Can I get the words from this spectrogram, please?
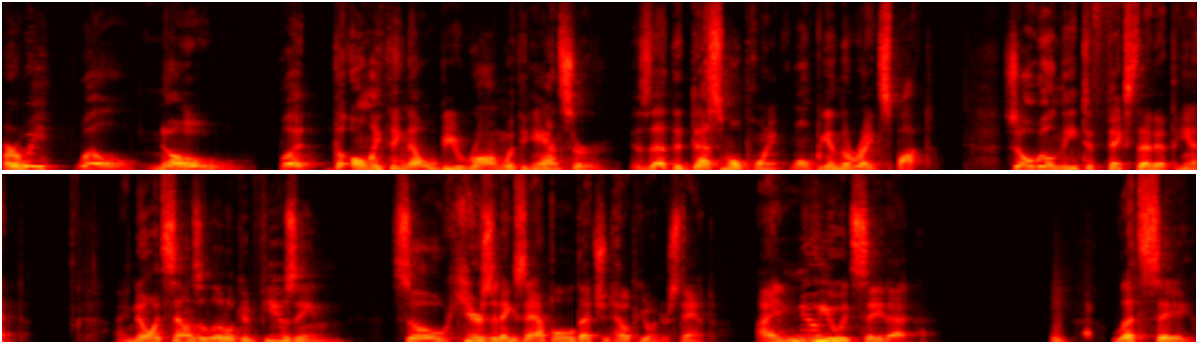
are we? Well, no, but the only thing that will be wrong with the answer is that the decimal point won't be in the right spot. So we'll need to fix that at the end. I know it sounds a little confusing, so here's an example that should help you understand. I knew you would say that. Let's say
